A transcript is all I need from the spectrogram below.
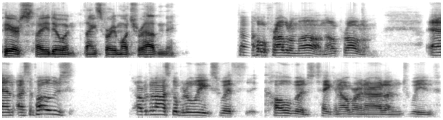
Pearse, how you doing? Thanks very much for having me. No problem at all. No problem. Um, I suppose over the last couple of weeks with COVID taking over in Ireland, we've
